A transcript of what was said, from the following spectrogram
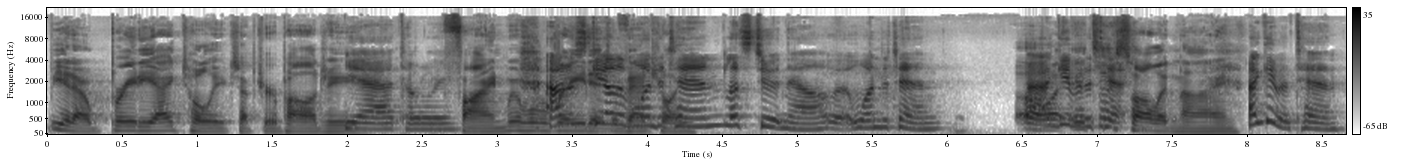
you know, Brady, I totally accept your apology. Yeah, totally. Fine, we will On a rate it scale of one to ten, let's do it now. One to ten. Oh, I give it a it's ten. a solid nine. I give it a ten.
